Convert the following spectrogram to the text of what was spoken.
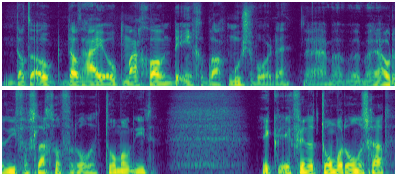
dat, ook, dat hij ook maar gewoon de ingebracht moest worden. Nee, maar wij- houden niet van slachtofferrollen. Tom ook niet. Ik, ik vind dat Tom wordt onderschat.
